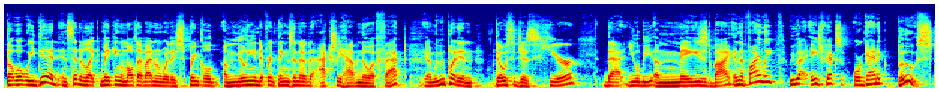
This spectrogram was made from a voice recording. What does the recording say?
But what we did, instead of like making a multivitamin where they sprinkled a million different things in there that actually have no effect, you know, we put in dosages here that you'll be amazed by. And then finally, we've got HPX Organic Boost,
